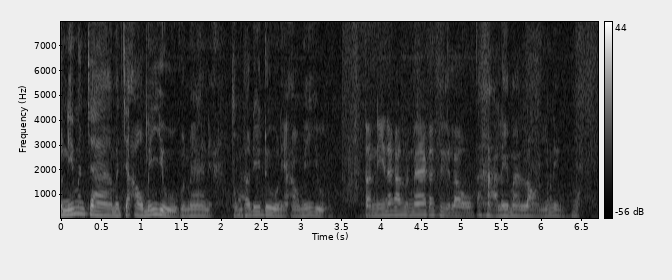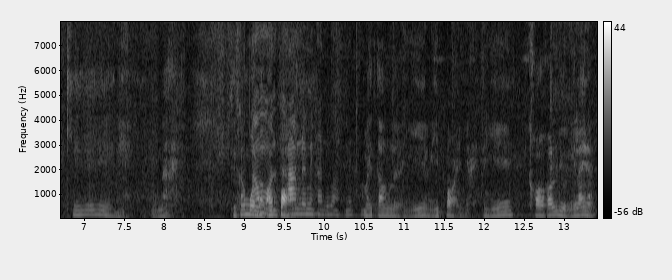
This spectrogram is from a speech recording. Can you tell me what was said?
ตัวนี้มันจะมันจะเอาไม่อยู่คุณแม่เนี่ย ผมเท่าที่ดูเนี่ยเอาไม่อยู่ ตอนนี้นะครับคุณแม่ก็คือเราหาอะไรมาลองนิดนึงโอเคนี่นี่นะคือข้างบนเอาเราหมอก็นปล่อยข้างด้วยไหมคะหรือว่าไม่ต้องไม่ต้องเลยอย่างนี้อย่างนี้ปล่อยไงอย่างนี้คอเขาอยู่อย่างนี้ไรเนี่ย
